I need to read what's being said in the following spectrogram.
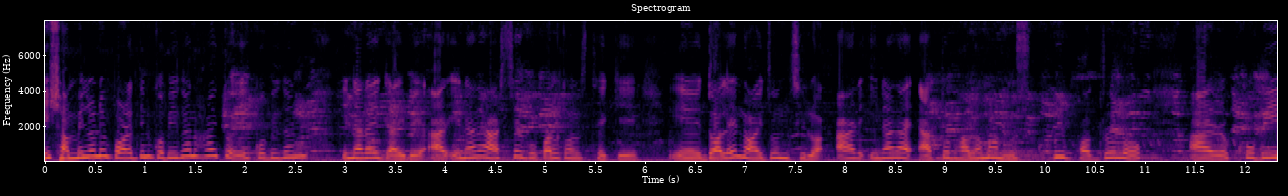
এই সম্মেলনে পরের দিন কবিগান হয় তো, এই কবিগান ইনারাই গাইবে। আর এনারা আসছে গোপালগঞ্জ থেকে। দলে নয়জন ছিল। আর ইনারা এত ভালো মানুষ, খুবই ভদ্রলোক আর খুবই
